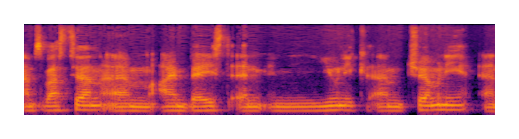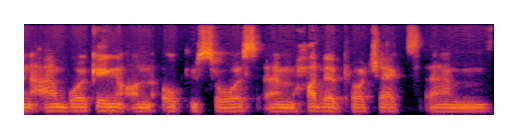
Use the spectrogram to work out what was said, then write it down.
I'm Sebastian. Um, I'm based in, in Munich, um, Germany, and I'm working on open source um, hardware projects. um,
